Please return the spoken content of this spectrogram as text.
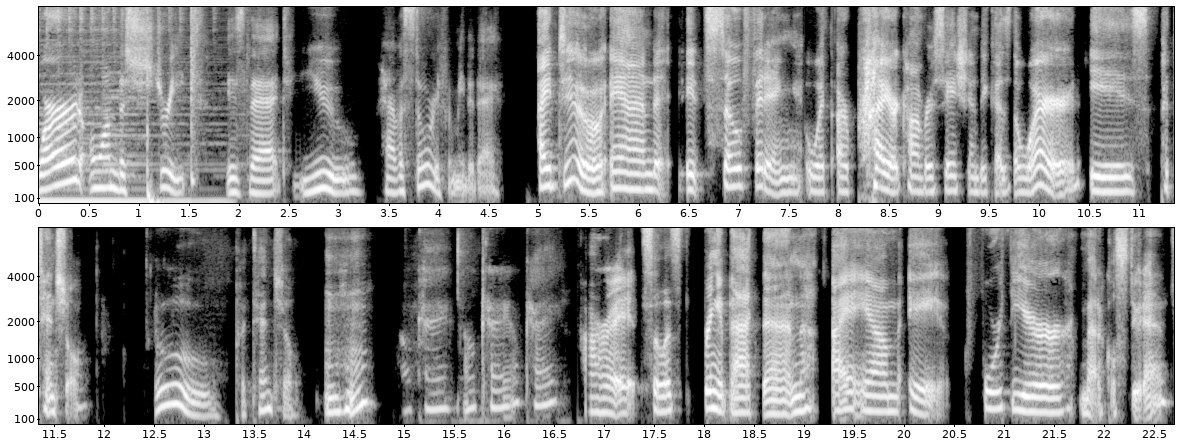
Word on the street is that you have a story for me today. I do. And it's so fitting with our prior conversation because the word is potential. Ooh, potential. Mm-hmm. Okay. Okay. Okay. All right. So let's bring it back then. I am a fourth year medical student.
